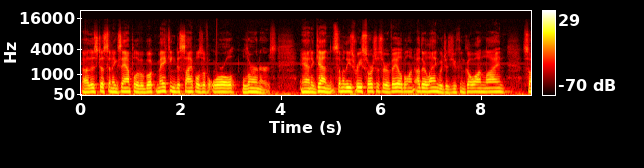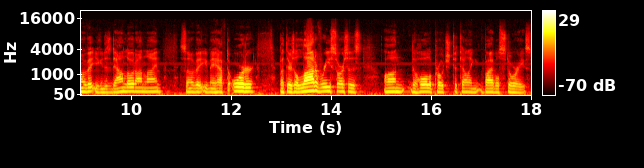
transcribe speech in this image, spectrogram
Uh, this is just an example of a book, Making Disciples of Oral Learners. And again, some of these resources are available in other languages. You can go online. Some of it you can just download online. Some of it you may have to order. But there's a lot of resources on the whole approach to telling Bible stories.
